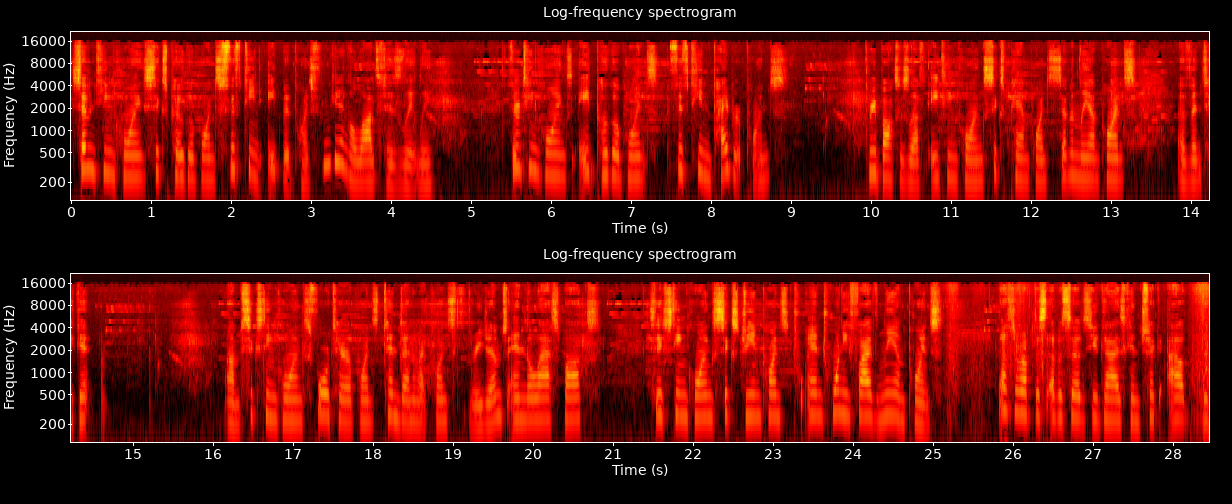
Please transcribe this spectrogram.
17 coins, 6 Poco points, 15 8 bit points. I've been getting a lot of his lately. 13 coins, 8 Poco points, 15 Piper points. 3 boxes left, 18 coins, 6 Pam points, 7 Leon points, event ticket. Um, 16 coins, 4 Tara points, 10 Dynamite points, 3 gems, and the last box, 16 coins, 6 Gene points, tw- and 25 Leon points. That's a wrap this episode, so you guys can check out the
